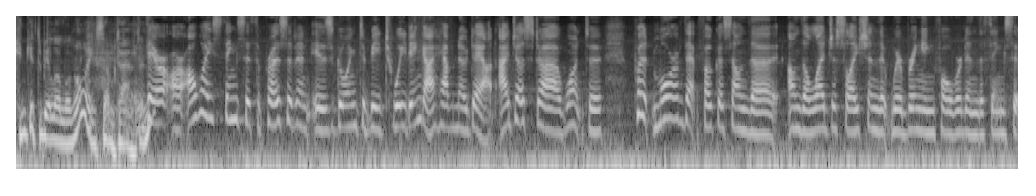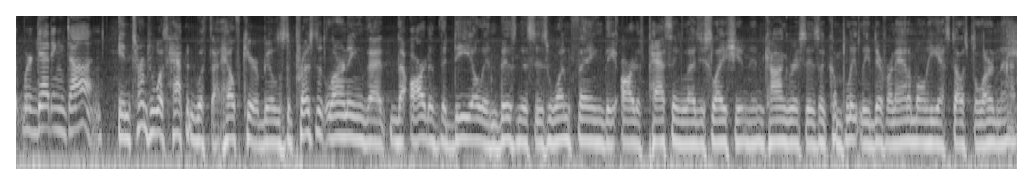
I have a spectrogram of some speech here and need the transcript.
can get to be a little annoying sometimes. it? There are always things that the president is going to be tweeting. I have no doubt. I just uh, want to put more of that focus on the on the legislation that we're bringing forward and the things that we're getting done. In terms of what's happened with the health care bills, the president learning that the art of the deal in business is one thing, the art of passing legislation in Congress is a completely different animal, and he has to us to learn that.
